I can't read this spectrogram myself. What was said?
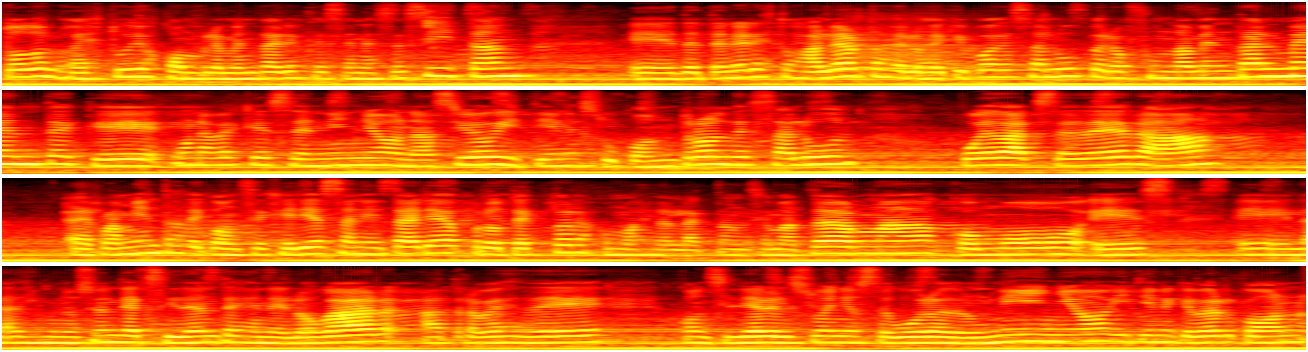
todos los estudios complementarios que se necesitan, eh, de tener estos alertas de los equipos de salud, pero fundamentalmente que una vez que ese niño nació y tiene su control de salud, pueda acceder a herramientas de consejería sanitaria protectoras como es la lactancia materna, como es eh, la disminución de accidentes en el hogar a través de conciliar el sueño seguro de un niño y tiene que ver con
